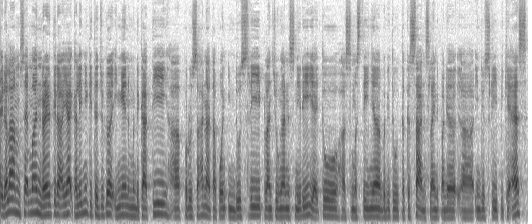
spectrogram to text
Baik, dalam segmen Realiti Rakyat kali ini kita juga ingin mendekati uh, perusahaan ataupun industri pelancongan sendiri iaitu uh, semestinya begitu terkesan selain daripada uh, industri PKS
